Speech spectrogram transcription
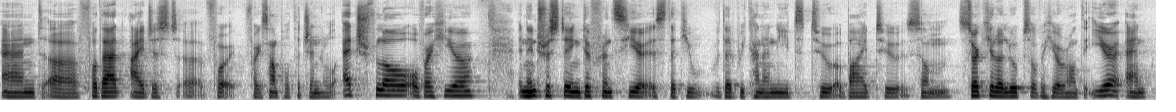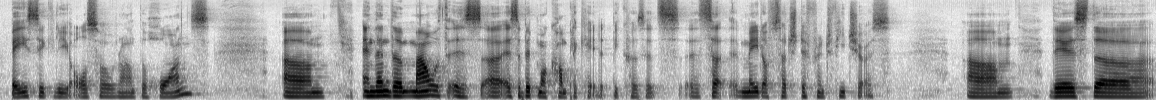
And uh, for that, I just, uh, for, for example, the general edge flow over here. An interesting difference here is that, you, that we kind of need to abide to some circular loops over here around the ear and basically also around the horns. Um, and then the mouth is, uh, is a bit more complicated because it's, it's made of such different features. Um, there's the,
